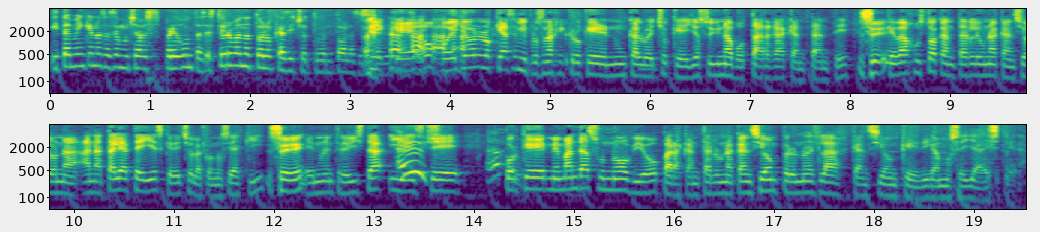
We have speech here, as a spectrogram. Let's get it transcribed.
y también que nos hace muchas preguntas. Estoy robando todo lo que has dicho tú en todas las Sí, que, ojo, eh, yo lo que hace mi personaje creo que nunca lo he hecho, que yo soy una botarga cantante, Sí. que va justo a cantarle una canción a, a Natalia Telles, que de hecho la conocí aquí, Sí. en una entrevista, y este, porque me manda a su novio para cantarle una canción, pero no es la canción que, digamos, ella espera.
